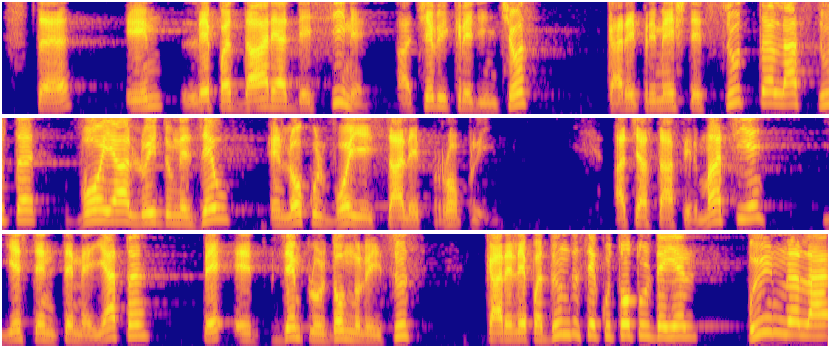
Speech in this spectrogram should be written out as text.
stă în lepădarea de sine a celui credincios care primește 100% voia lui Dumnezeu în locul voiei sale proprii. Această afirmație este întemeiată pe exemplul Domnului Isus, care lepădându-se cu totul de el, până la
